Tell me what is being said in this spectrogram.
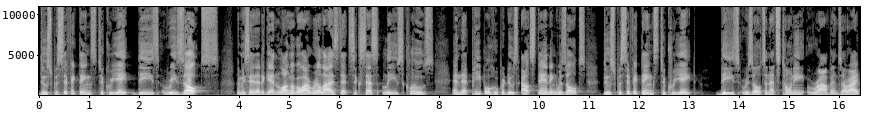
do specific things to create these results. Let me say that again. Long ago, I realized that success leaves clues and that people who produce outstanding results do specific things to create these results. And that's Tony Robbins. All right.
